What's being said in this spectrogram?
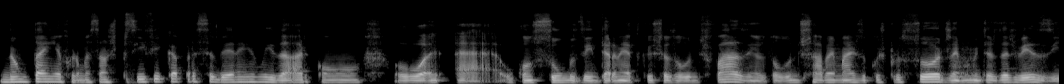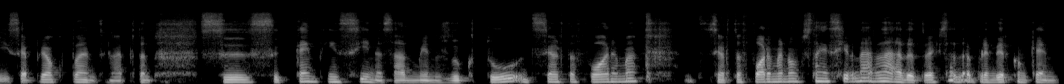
não têm a formação específica para saberem lidar com a, o consumo de internet que os seus alunos fazem. Os alunos sabem mais do que os professores, em muitas das vezes, e isso é preocupante, não é? Portanto, se, se quem te ensina ensina sabe menos do que tu, de certa forma, de certa forma não te está a ensinar nada, tu é que estás a aprender com quem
